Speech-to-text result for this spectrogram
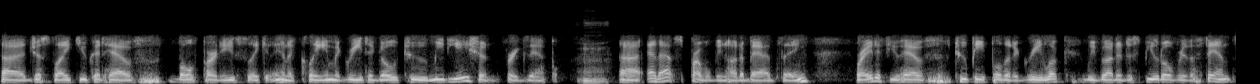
Uh, just like you could have both parties, like in a claim, agree to go to mediation, for example. Mm. Uh, and that's probably not a bad thing, right? If you have two people that agree, look, we've got a dispute over the fence,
